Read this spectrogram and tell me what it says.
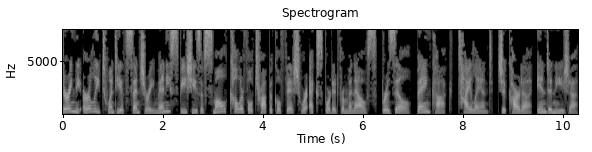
During the early 20th century many species of small colorful tropical fish were exported from Manaus, Brazil, Bangkok, Thailand, Jakarta, Indonesia,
